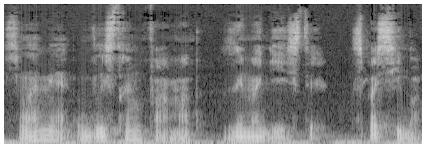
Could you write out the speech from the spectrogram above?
с вами выстроим формат взаимодействия. Спасибо.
